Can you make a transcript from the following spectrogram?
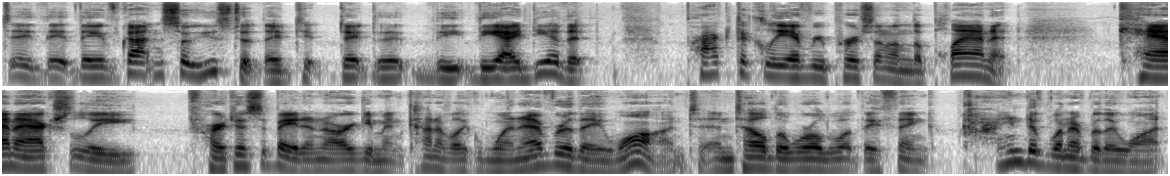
they, they, have gotten so used to it. They, they, the, the idea that practically every person on the planet can actually participate in an argument kind of like whenever they want and tell the world what they think kind of whenever they want.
